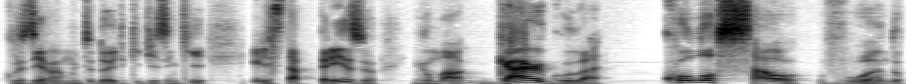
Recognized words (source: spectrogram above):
Inclusive é muito doido que dizem que ele está preso em uma gárgula colossal voando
